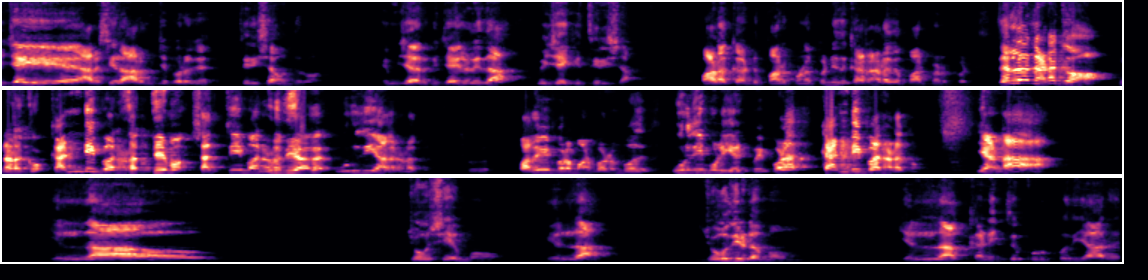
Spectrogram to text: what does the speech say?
விஜய் அரசியல் ஆரம்பிச்ச பிறகு திரிஷா வந்துருவாங்க. எம்ஜிஆருக்கு ஜெயலலிதா விஜய்க்கு திரிஷா. பாலக்காட்டு பார்ப்பன பெண் இது கர்நாடக பார்ப்பன பெண். இதெல்லாம் நடக்கும். நடக்கும். கண்டிப்பா நடக்கும். சத்தியமா சத்தியமா. உறுதியாக. உறுதியாக நடக்கும். பதவி பிரமாணம் பண்ணும்போது உறுதிமொழி ஏற்பை போல கண்டிப்பா நடக்கும். ஏன்னா எல்லா ஜோசியமும் எல்லா ஜோதிடமும் எல்லா கணித்து கொடுப்பது யாரு?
